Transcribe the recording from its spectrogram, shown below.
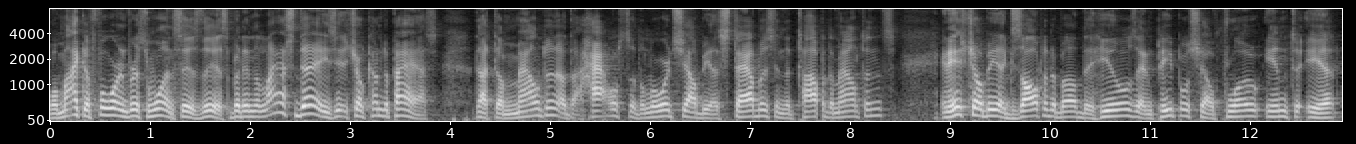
Well, Micah 4 and verse 1 says this But in the last days it shall come to pass that the mountain of the house of the Lord shall be established in the top of the mountains, and it shall be exalted above the hills, and people shall flow into it.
